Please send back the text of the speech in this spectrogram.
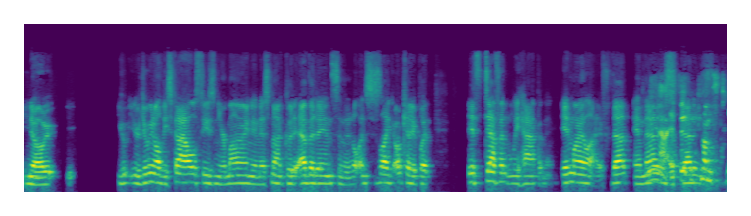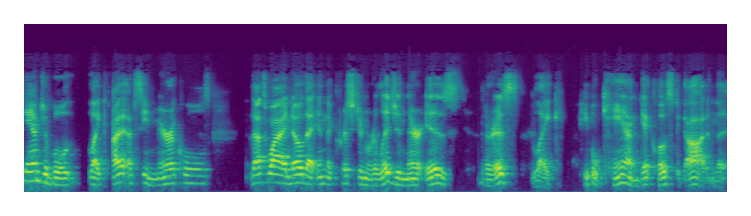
you know, you, are doing all these fallacies in your mind, and it's not good evidence, and it's just like okay, but it's definitely happening in my life. That and that yeah, is, if it becomes is, tangible, like I, I've seen miracles. That's why I know that in the Christian religion there is there is like people can get close to God and the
